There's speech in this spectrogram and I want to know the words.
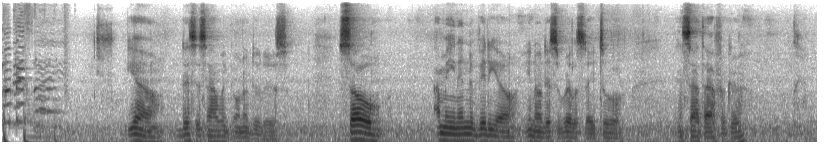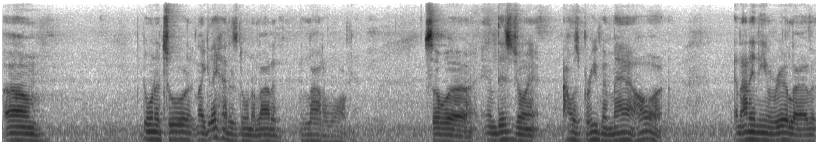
my best life. Yo, this is how we're gonna do this. So, I mean, in the video, you know, this is a real estate tour in South Africa. Um, doing a tour, like they had us doing a lot of, a lot of walking. So, uh, in this joint, I was breathing mad hard, and I didn't even realize it.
